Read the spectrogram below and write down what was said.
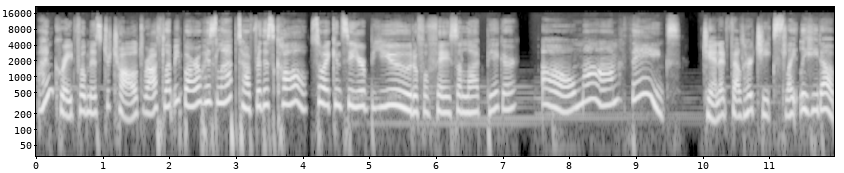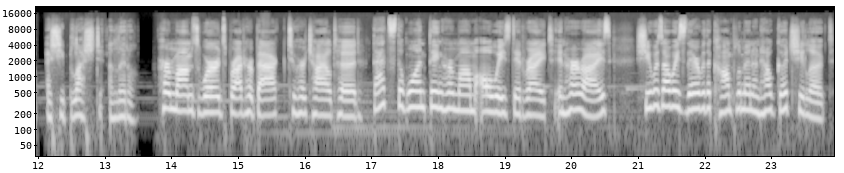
I'm grateful Mr. Charles Ross let me borrow his laptop for this call so I can see your beautiful face a lot bigger. Oh, Mom, thanks. Janet felt her cheeks slightly heat up as she blushed a little. Her mom's words brought her back to her childhood. That's the one thing her mom always did right. In her eyes, she was always there with a compliment on how good she looked.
